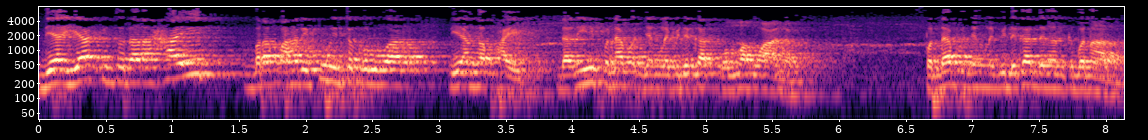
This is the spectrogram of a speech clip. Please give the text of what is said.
dia yakin itu darah haid, berapa hari pun itu keluar dianggap haid. Dan ini pendapat yang lebih dekat wallahu alam. Pendapat yang lebih dekat dengan kebenaran.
